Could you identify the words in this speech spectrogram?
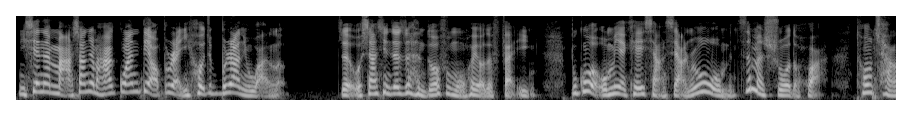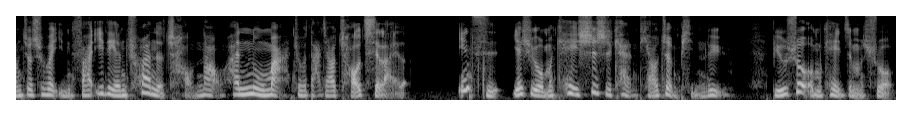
你现在马上就把它关掉，不然以后就不让你玩了。”这我相信这是很多父母会有的反应。不过我们也可以想象，如果我们这么说的话，通常就是会引发一连串的吵闹和怒骂，就会大家吵起来了。因此，也许我们可以试试看调整频率。比如说，我们可以这么说：“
